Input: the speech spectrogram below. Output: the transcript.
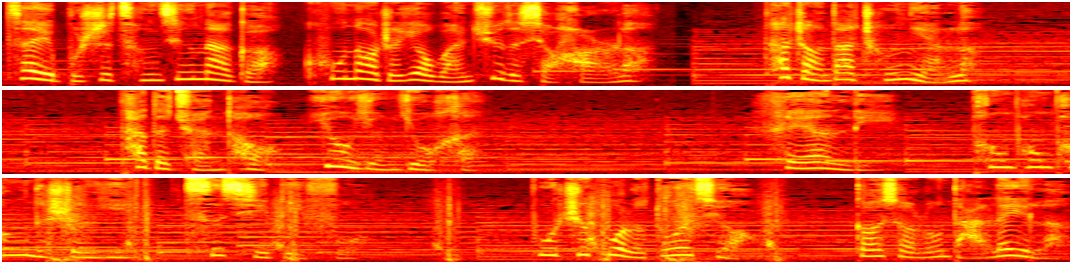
再也不是曾经那个哭闹着要玩具的小孩了，他长大成年了。他的拳头又硬又狠。黑暗里，砰砰砰的声音此起彼伏。不知过了多久，高小龙打累了，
